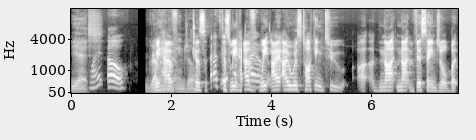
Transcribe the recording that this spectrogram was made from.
yes. What? Oh, Grab we have angel. because because we I- I have we. I I was talking to uh, not not this angel, but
